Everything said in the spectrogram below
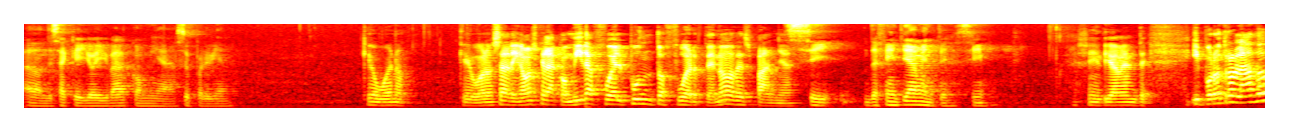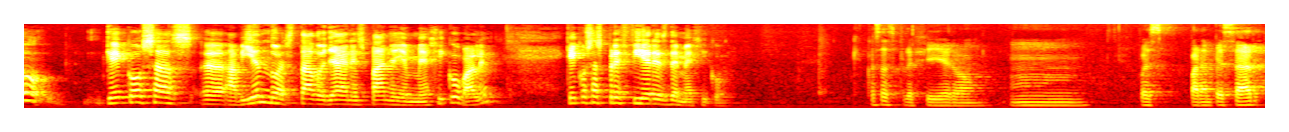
a donde sea que yo iba, comía súper bien. Qué bueno, qué bueno. O sea, digamos que la comida fue el punto fuerte, ¿no?, de España. Sí, definitivamente, sí. Definitivamente. Y por otro lado, ¿qué cosas, eh, habiendo estado ya en España y en México, ¿vale?, ¿Qué cosas prefieres de México? ¿Qué cosas prefiero? Mm, pues para empezar,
